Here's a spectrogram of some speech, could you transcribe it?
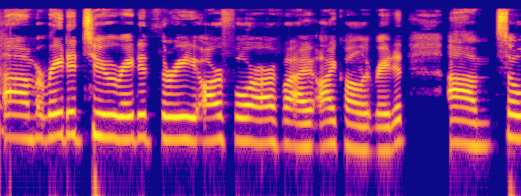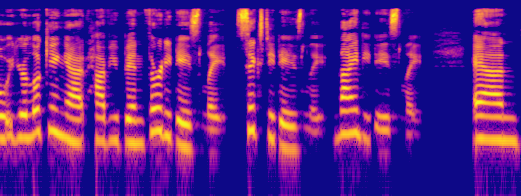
um, rated two, rated three, R four, R five. I call it rated. Um, so you're looking at have you been 30 days late, 60 days late, 90 days late, and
